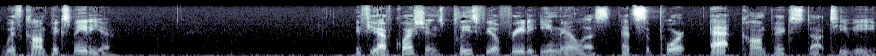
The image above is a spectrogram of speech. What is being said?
with Compix Media. If you have questions, please feel free to email us at support at compix.tv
